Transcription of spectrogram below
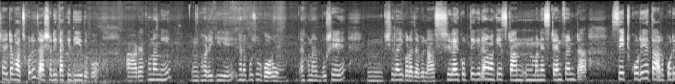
শাড়িটা ভাজ করে যার শাড়ি তাকে দিয়ে দেবো। আর এখন আমি ঘরে গিয়ে, এখানে প্রচুর গরম। এখন আর বসে সেলাই করা যাবে না। সেলাই করতে গেলে আমাকে স্টান মানে স্ট্যান্ড ফ্যানটা সেট করে তারপরে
